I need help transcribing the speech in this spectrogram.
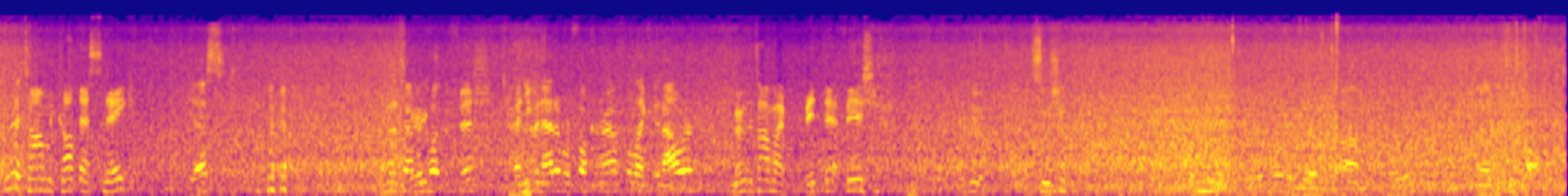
Remember the time we caught that snake? Yes. Remember the time we caught the fish and you and Adam were fucking around for like an hour? Remember the time I bit that fish? I do. Sushi? Um, no, the two tall ones.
